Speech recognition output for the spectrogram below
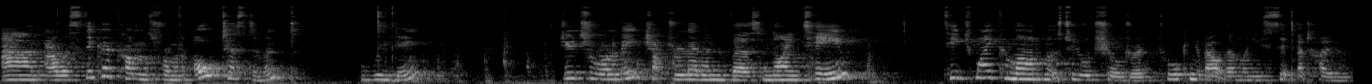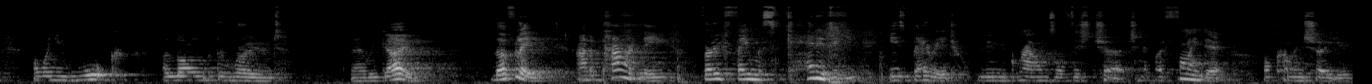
And our sticker comes from an Old Testament reading, Deuteronomy chapter 11, verse 19. Teach my commandments to your children, talking about them when you sit at home and when you walk along the road. There we go. Lovely. And apparently, very famous Kennedy is buried within the grounds of this church. And if I find it, I'll come and show you.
